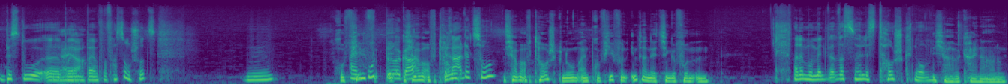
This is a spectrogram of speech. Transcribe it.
Bist du äh, Ja, beim, ja. beim Verfassungsschutz? Profil Ein von- Hutbürger. Ich habe, auf Geradezu. ich habe auf Tauschgnom ein Profil von Internetchen gefunden. Warte, Moment, was zur Hölle ist Tauschknomen? Ich habe keine Ahnung.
